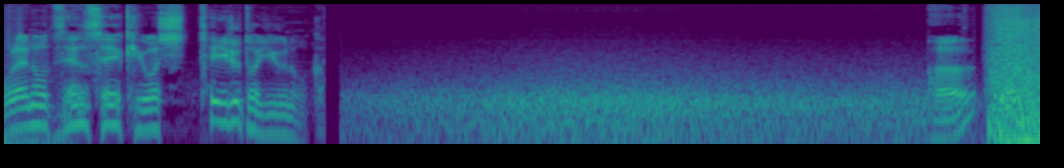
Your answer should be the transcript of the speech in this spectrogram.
俺の全盛期を知っているというのかは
